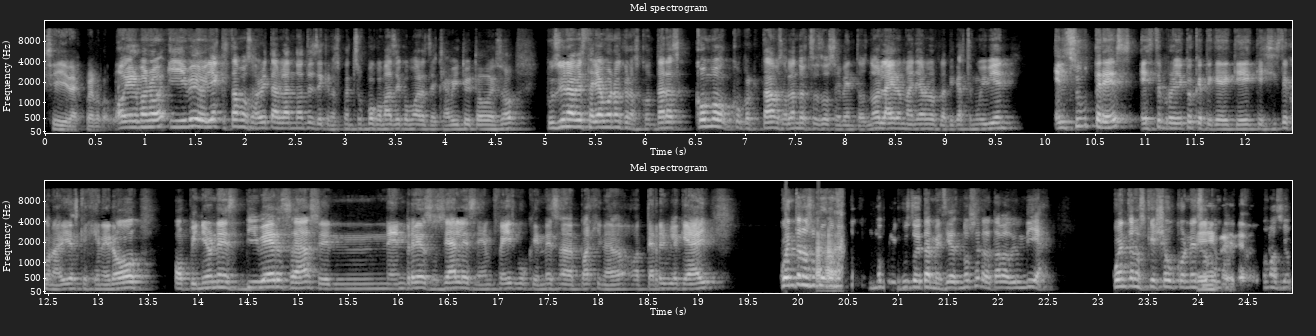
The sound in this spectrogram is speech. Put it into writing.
Sí, de acuerdo. Oye, hermano, y veo, ya que estamos ahorita hablando, antes de que nos cuentes un poco más de cómo eras de chavito y todo eso, pues de una vez estaría bueno que nos contaras cómo, porque estábamos hablando de estos dos eventos, ¿no? El Ironman ya lo platicaste muy bien. El Sub 3, este proyecto que, te, que, que, hiciste con Arias, que generó opiniones diversas en, en redes sociales, en Facebook, en esa página terrible que hay. Cuéntanos un poco más, ¿no? porque justo ahorita me decías, no se trataba de un día. Cuéntanos qué show con eso. Sí, ¿cómo, cómo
